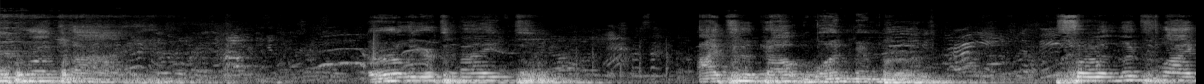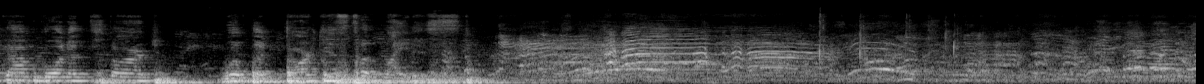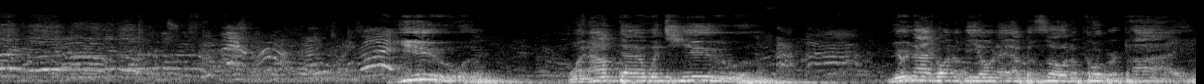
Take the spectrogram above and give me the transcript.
Kai. Earlier tonight, I took out one member. So it looks like I'm going to start with the darkest to lightest. You, when I'm done with you, you're not going to be on an episode of Cobra Kai.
